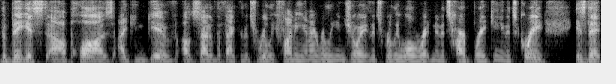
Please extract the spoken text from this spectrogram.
the biggest uh, applause I can give outside of the fact that it's really funny and I really enjoy it and it's really well written and it's heartbreaking and it's great is that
